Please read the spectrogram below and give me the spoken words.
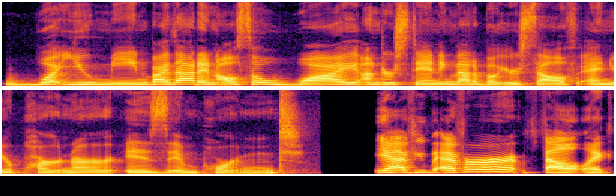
what you mean by that and also why understanding that about yourself and your partner is important? Yeah, if you've ever felt like,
